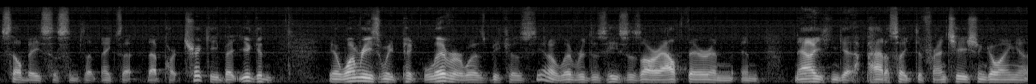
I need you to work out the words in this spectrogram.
cell-based systems that makes that, that part tricky. But you could, you know, one reason we picked liver was because you know liver diseases are out there, and and now you can get hepatocyte differentiation going, uh,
